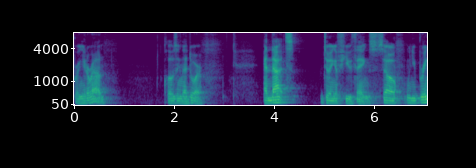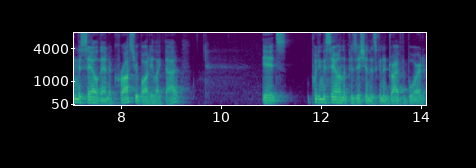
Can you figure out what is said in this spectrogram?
bring it around, closing that door. And that's doing a few things. So when you bring the sail then across your body like that, it's putting the sail in the position that's going to drive the board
